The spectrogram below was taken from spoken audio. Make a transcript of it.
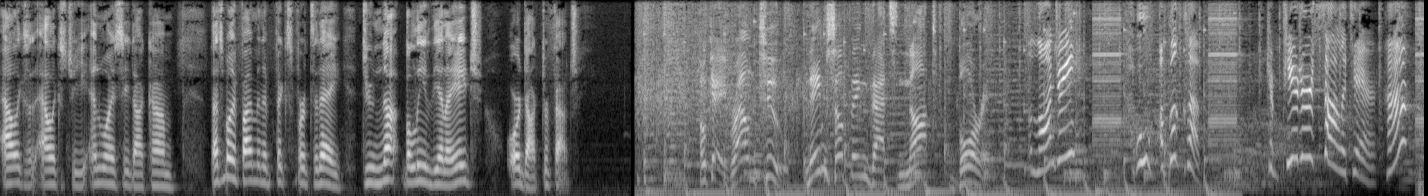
Alex at alexgnyc.com. That's my five minute fix for today. Do not believe the NIH or Dr. Fauci. Okay, round two. Name something that's not boring. A laundry? Ooh, a book club. Computer solitaire, huh?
